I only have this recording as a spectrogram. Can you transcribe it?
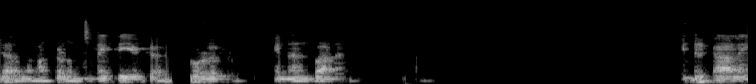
சார்ந்த மக்களும் அனைத்து இயக்க தோழர்களும் என் அன்பான இன்று காலை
